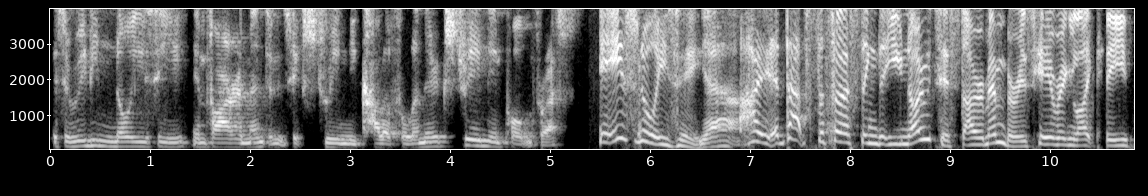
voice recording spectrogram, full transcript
it's a really noisy environment and it's extremely colorful and they're extremely important for us. It is noisy. Yeah. I, that's the first thing that you noticed, I remember, is hearing like the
